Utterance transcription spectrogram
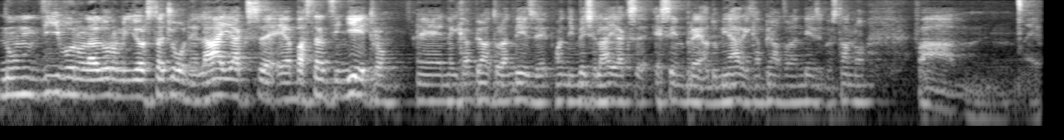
non vivono la loro miglior stagione. L'Ajax è abbastanza indietro eh, nel campionato olandese, quando invece l'Ajax è sempre a dominare il campionato olandese. Quest'anno fa, eh,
